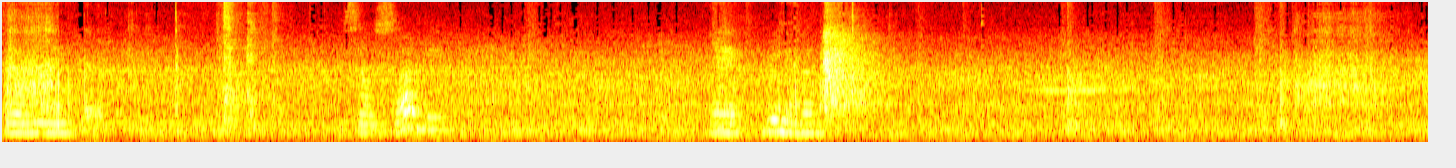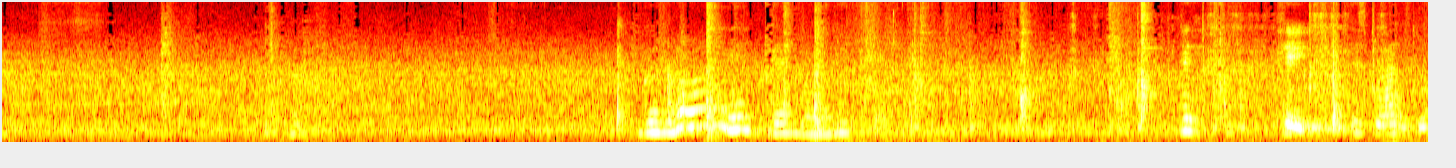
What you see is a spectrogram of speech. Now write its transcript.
Sorry. So sorry. Yeah, bring it. Good morning, good morning. Hey, hey, this plant, no?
